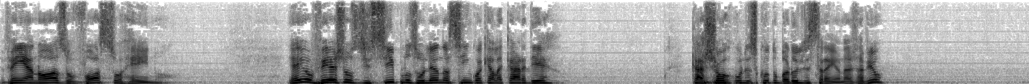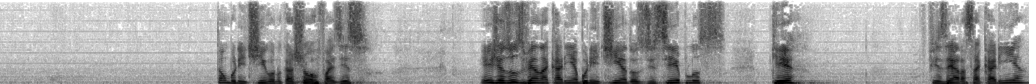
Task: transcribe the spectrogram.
Venha a nós o vosso reino. E aí eu vejo os discípulos olhando assim com aquela cara de cachorro quando escuta um barulho estranho, né? Já viu? Tão bonitinho quando o cachorro faz isso. E Jesus vendo a carinha bonitinha dos discípulos que fizeram essa carinha,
